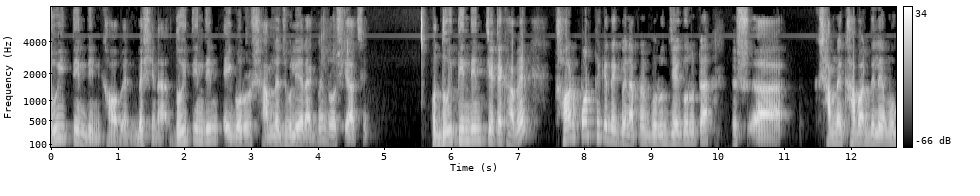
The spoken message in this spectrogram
দুই তিন দিন খাওয়াবেন, বেশি না। দুই তিন দিন এই গরুর সামনে ঝুলিয়ে রাখবেন, রশি আছে। ও দুই তিন দিন চেটে খাবে। খাওয়ার পর থেকে দেখবেন আপনার গরুর যে গরুটা সামনে খাবার দিলে মুখ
